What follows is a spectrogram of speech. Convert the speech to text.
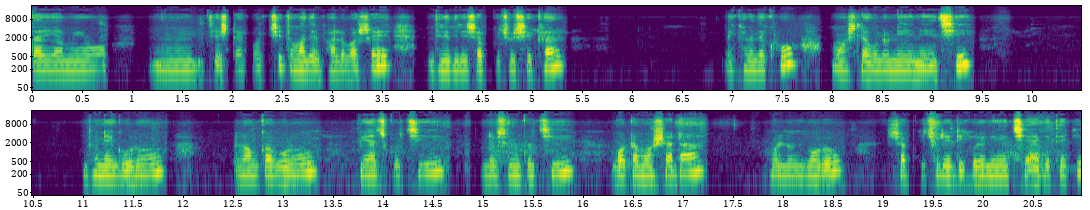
তাই আমিও চেষ্টা করছি তোমাদের ভালোবাসায় ধীরে ধীরে সব কিছু শেখার। এখানে দেখো মশলাগুলো নিয়ে নিয়েছি, ধনে গুঁড়ো লঙ্কা গুঁড়ো, পেঁয়াজ কুচি, রসুন কুচি, গোটা মশলা হলুদ গুঁড়ো সব কিছু রেডি করে নিয়েছি আগে থেকে।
